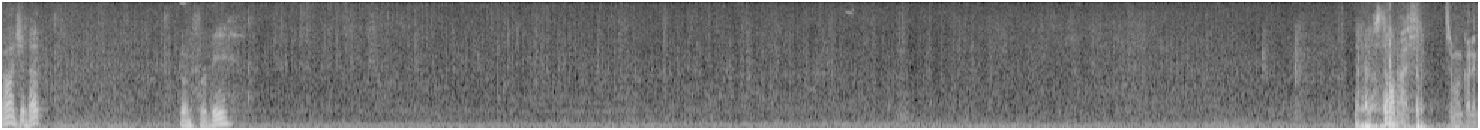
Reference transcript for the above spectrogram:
Roger that. Going for B. Stop. Nice. Someone got him.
